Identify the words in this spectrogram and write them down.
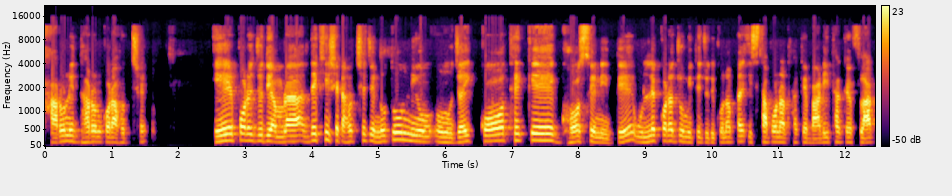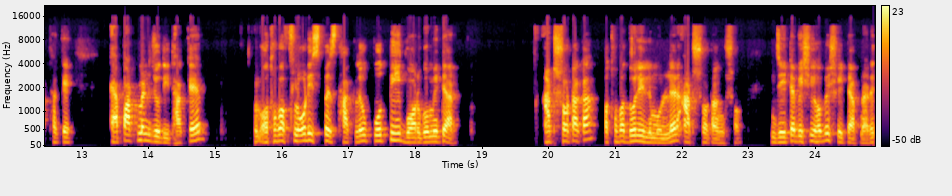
হারও নির্ধারণ করা হচ্ছে। এরপরে যদি আমরা দেখি সেটা হচ্ছে যে নতুন নিয়ম অনুযায়ী ক থেকে ঘ শ্রেণীতে উল্লেখ করা জমিতে যদি কোনো আপনার স্থাপনা থাকে, বাড়ি থাকে, ফ্ল্যাট থাকে, অ্যাপার্টমেন্ট যদি থাকে, অথবা ফ্লোর স্পেস থাকলেও প্রতি বর্গমিটার আটশো টাকা অথবা দলিল মূল্যের আট শতাংশ যেটা বেশি হবে সেটা আপনারে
